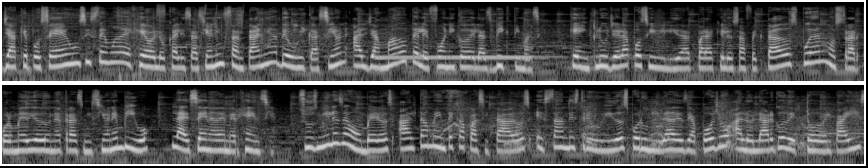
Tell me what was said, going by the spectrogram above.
ya que posee un sistema de geolocalización instantánea de ubicación al llamado telefónico de las víctimas, que incluye la posibilidad para que los afectados puedan mostrar por medio de una transmisión en vivo la escena de emergencia sus miles de bomberos altamente capacitados están distribuidos por unidades de apoyo a lo largo de todo el país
